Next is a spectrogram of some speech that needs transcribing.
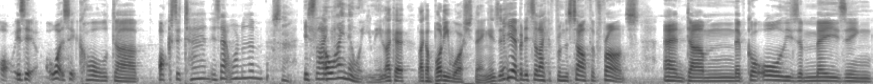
oh, Is it what is it called? Uh, Occitane? Is that one of them? What's that? It's like oh, I know what you mean. Like a like a body wash thing, is it? Yeah, but it's like from the south of France, and um, they've got all these amazing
